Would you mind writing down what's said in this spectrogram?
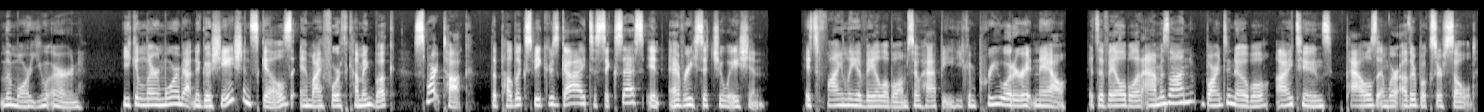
the more you earn. You can learn more about negotiation skills in my forthcoming book, Smart Talk the Public Speaker's Guide to Success in Every Situation. It's finally available. I'm so happy. You can pre order it now. It's available at Amazon, Barnes & Noble, iTunes, Powell's, and where other books are sold.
